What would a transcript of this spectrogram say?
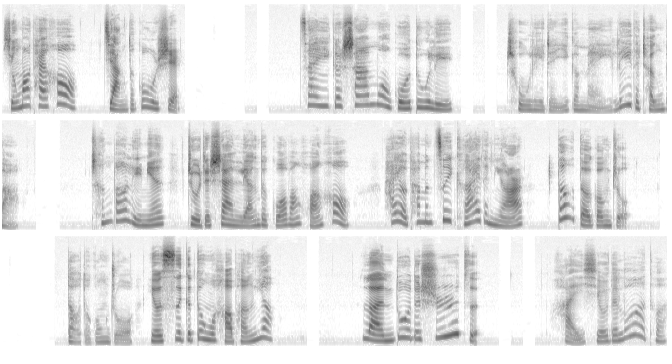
熊猫太后讲的故事。在一个沙漠国度里，矗立着一个美丽的城堡。城堡里面住着善良的国王、皇后，还有他们最可爱的女儿豆豆公主。豆豆公主有四个动物好朋友：懒惰的狮子、害羞的骆驼、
